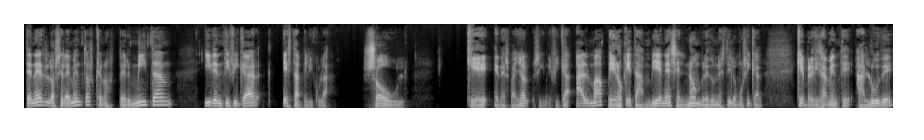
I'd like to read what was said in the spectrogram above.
tener los elementos que nos permitan identificar esta película. Soul. que en español significa alma, pero que también es el nombre de un estilo musical que precisamente alude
